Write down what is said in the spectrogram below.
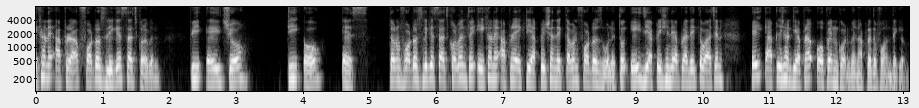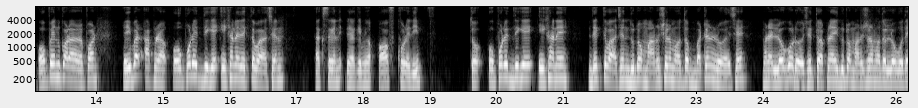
এখানে আপনারা ফটোস লিখে সার্চ করবেন। P H O T O S তো আপনার ফটোস লিখে সার্চ করবেন, তো এখানে আপনারা একটি অ্যাপ্লিকেশন দেখতে পাবেন ফটোস বলে। তো এই যে অ্যাপ্লিকেশনটি আপনারা দেখতে পাচ্ছেন, এই অ্যাপ্লিকেশনটি আপনারা ওপেন করবেন আপনাদের ফোন থেকে। ওপেন করার পর এইবার আপনারা ওপরের দিকে এখানে দেখতে পাচ্ছেন, এক সেকেন্ড এটাকে আমি অফ করে দিই। তো ওপরের দিকে এখানে দেখতে পাচ্ছেন দুটো মানুষের মতো বাটন রয়েছে। মানে লোগো রয়েছে, তো আপনারা এই দুটো মানুষের মতো লোগোতে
